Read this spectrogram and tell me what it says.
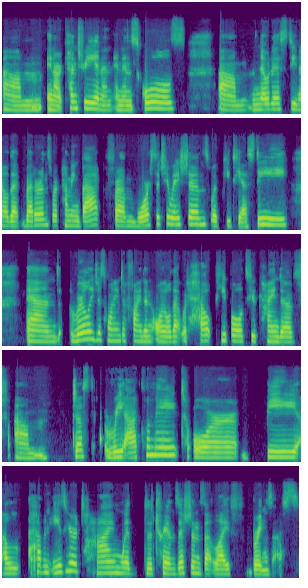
um, in our country and in, and in schools um, noticed you know that veterans were coming back from war situations with ptsd and really just wanting to find an oil that would help people to kind of um, just reacclimate or be a, have an easier time with the transitions that life brings us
